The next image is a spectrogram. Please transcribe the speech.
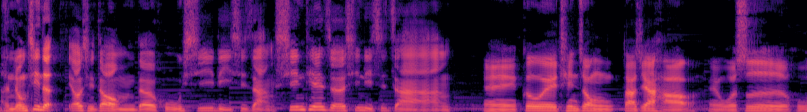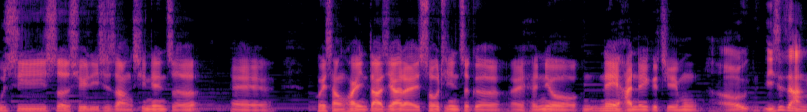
很荣幸的邀请到我们的湖西理事长辛天泽新理事长。哎，各位听众大家好，哎，我是湖西社区理事长辛天泽，哎。非常欢迎大家来收听这个哎很有内涵的一个节目。好，理事长，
